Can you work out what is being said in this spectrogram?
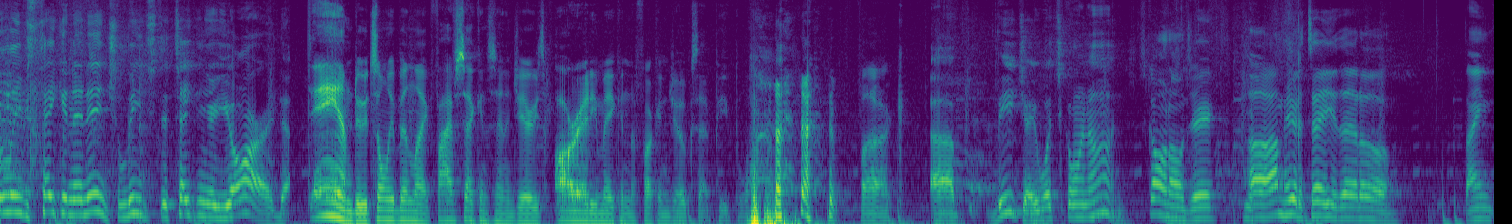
believes taking an inch leads to taking a yard. Damn, dude, it's only been like five seconds in, and Jerry's already making the fucking jokes at people. Fuck. Uh, BJ, what's going on? What's going on, Jerry? Uh, I'm here to tell you that uh, thing,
